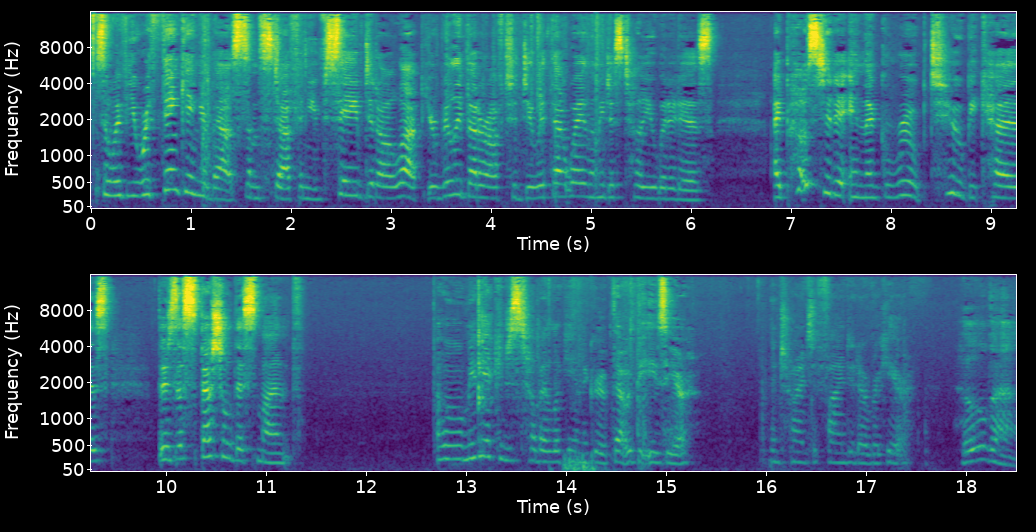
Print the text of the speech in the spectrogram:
So if you were thinking about some stuff and you've saved it all up, you're really better off to do it that way. Let me just tell you what it is. I posted it in the group too because there's a special this month. Oh, maybe I can just tell by looking in the group. That would be easier than trying to find it over here. Hold on.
